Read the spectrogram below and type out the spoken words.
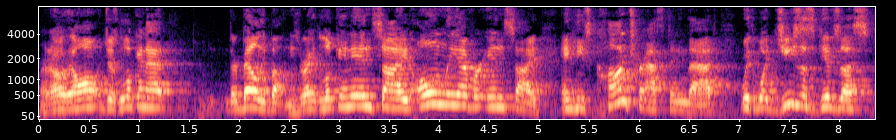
Right? They're all just looking at their belly buttons, right? Looking inside, only ever inside. And he's contrasting that with what Jesus gives us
